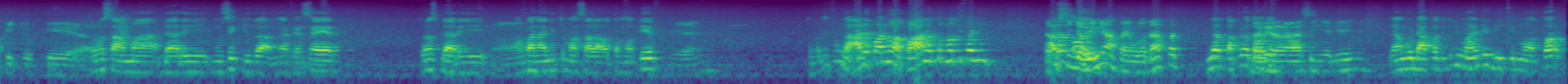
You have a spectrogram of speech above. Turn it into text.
Kopi cukil. terus sama dari musik juga Mercedes terus dari Oh. apa lagi tuh masalah otomotif Iya. otomotif tuh nggak ada panu apaan otomotif aja Tapi Ada sejauh kok. ini apa yang lo dapet nggak tapi dari otomotif relasinya dia ini? yang gue dapat itu di mana dia bikin motor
